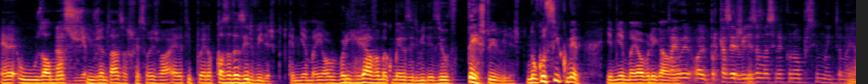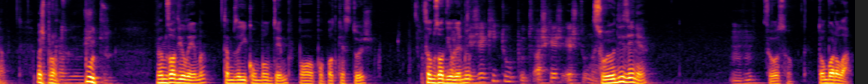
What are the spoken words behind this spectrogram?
Era, os almoços ah, e os jantares, as refeições, vá, era tipo, era por causa das ervilhas, porque a minha mãe obrigava-me a comer as ervilhas e eu detesto ervilhas, não consigo comer. E a minha mãe obrigava. -me. olha, por acaso ervilhas é uma cena que eu não aprecio muito também. Yeah. Mas pronto, puto, vamos ao dilema, estamos aí com um bom tempo para o, para o podcast de hoje. Vamos ao dilema. Olha, aqui tu, puto. Acho que és, és tu, mano. Sou eu a dizer, né? Uhum. Sou, sou. Então bora lá.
